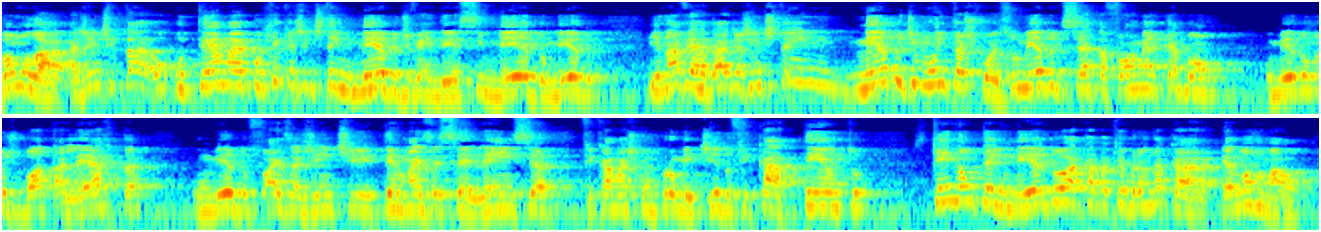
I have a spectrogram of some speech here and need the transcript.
vamos lá. A gente tá, o, o tema é por que, que a gente tem medo de vender, esse medo, medo. E na verdade a gente tem medo de muitas coisas. O medo, de certa forma, é até bom. O medo nos bota alerta, o medo faz a gente ter mais excelência, ficar mais comprometido, ficar atento. Quem não tem medo acaba quebrando a cara, é normal.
